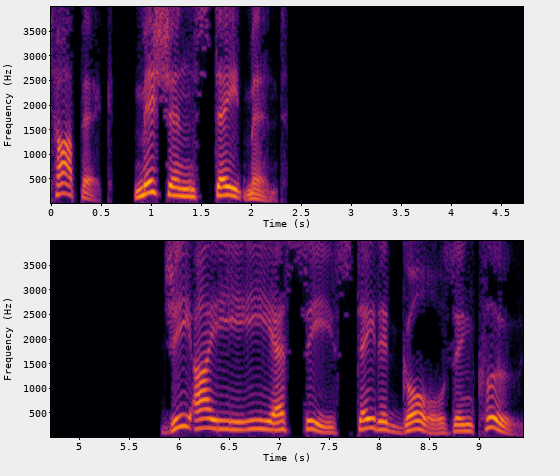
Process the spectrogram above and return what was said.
Topic: Mission statement. GIEESC's stated goals include,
